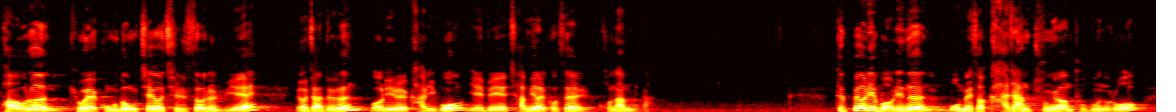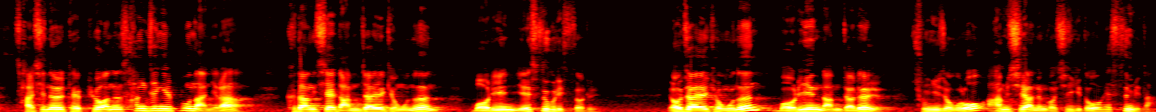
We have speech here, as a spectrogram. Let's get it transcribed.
바울은 교회 공동체의 질서를 위해 여자들은 머리를 가리고 예배에 참여할 것을 권합니다. 특별히 머리는 몸에서 가장 중요한 부분으로 자신을 대표하는 상징일 뿐 아니라 그 당시에 남자의 경우는 머리인 예수 그리스도를 여자의 경우는 머리인 남자를 중의적으로 암시하는 것이기도 했습니다.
